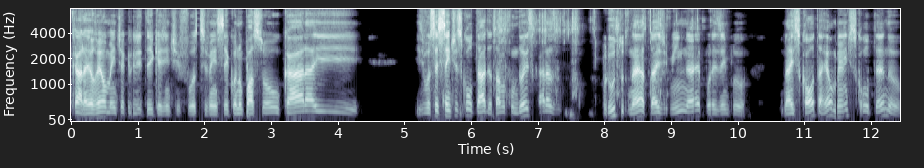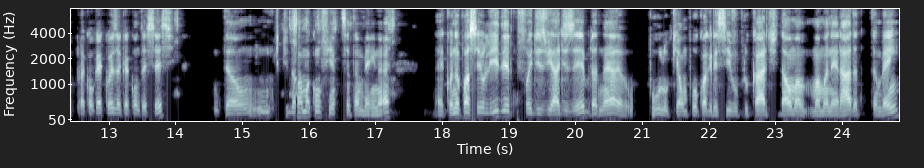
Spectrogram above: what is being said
Cara, eu realmente acreditei que a gente fosse vencer quando passou o cara e. E você se sente escoltado. Eu tava com dois caras brutos, né, atrás de mim, né? Por exemplo, na escolta, realmente escoltando para qualquer coisa que acontecesse. Então, te dá uma confiança também, né? É, quando eu passei o líder, foi desviar de zebra, né? O pulo, que é um pouco agressivo pro kart, dá uma, uma maneirada também.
